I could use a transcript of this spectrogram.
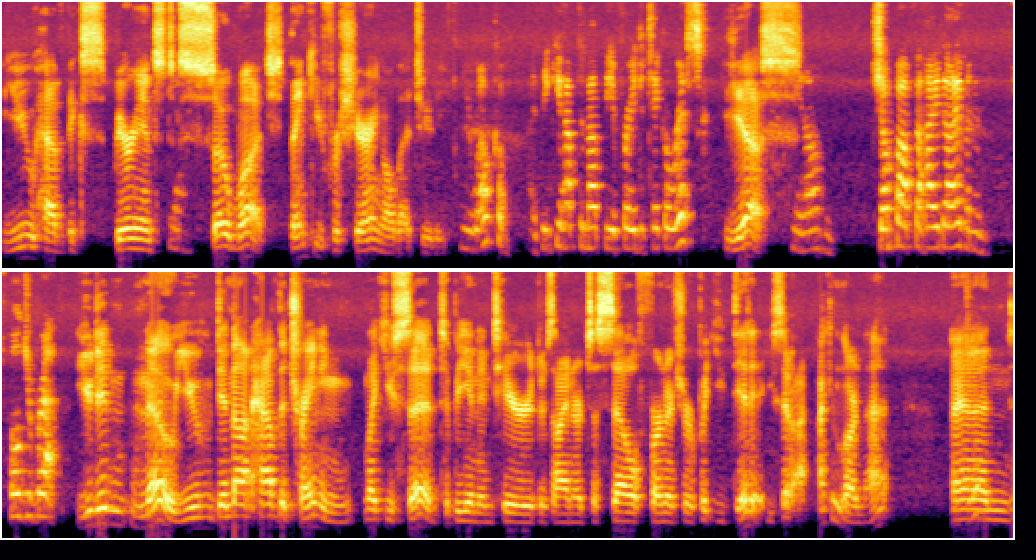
You have experienced yeah. so much. Thank you for sharing all that, Judy. You're welcome. I think you have to not be afraid to take a risk. Yes. You know, jump off the high dive and hold your breath. You didn't know. You did not have the training, like you said, to be an interior designer, to sell furniture, but you did it. You said, I, I can learn that. And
